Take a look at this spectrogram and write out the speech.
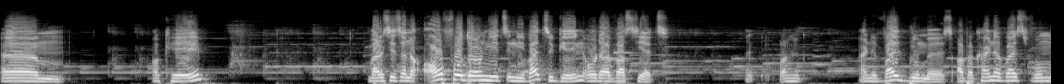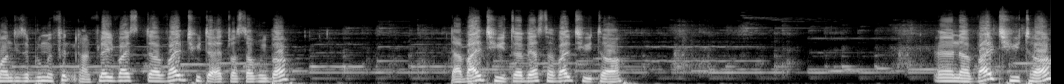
Ähm, okay. War das jetzt eine Aufforderung, jetzt in die Wald zu gehen, oder was jetzt? Eine Waldblume ist, aber keiner weiß, wo man diese Blume finden kann. Vielleicht weiß der Waldhüter etwas darüber. Der Waldhüter? Wer ist der Waldhüter? Äh, der Waldhüter?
